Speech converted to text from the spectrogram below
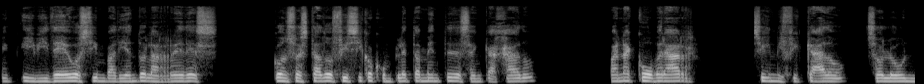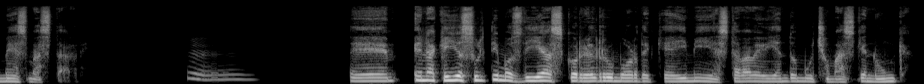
y videos invadiendo las redes con su estado físico completamente desencajado, van a cobrar significado solo un mes más tarde. Mm. Eh, en aquellos últimos días corrió el rumor de que Amy estaba bebiendo mucho más que nunca.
